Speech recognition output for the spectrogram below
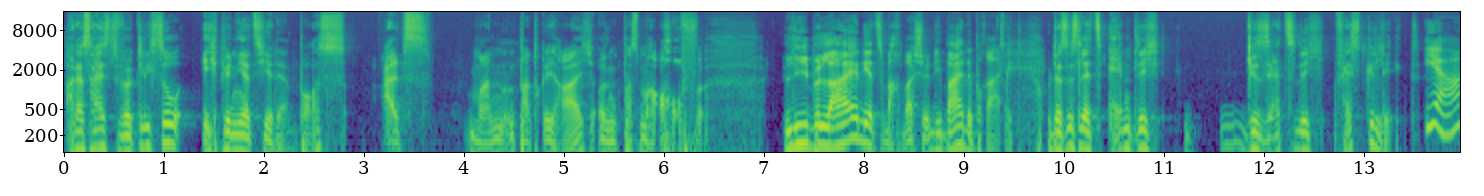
Aber das heißt wirklich so, ich bin jetzt hier der Boss als Mann und Patriarch und pass mal auf. Liebelein, jetzt mach mal schön die Beine breit. Und das ist letztendlich gesetzlich festgelegt. Ja.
